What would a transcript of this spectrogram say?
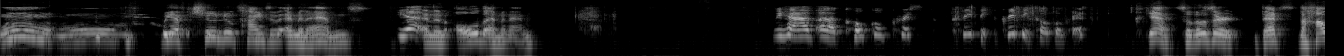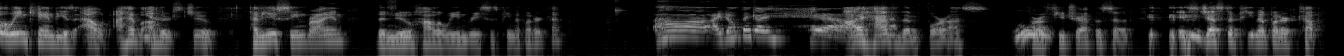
mmm, mmm. We have two new kinds of M and M's Yes. and an old M and M. we have a cocoa crisp, creepy, creepy cocoa crisp. Yeah, so those are that's the Halloween candy is out. I have Yeah. others too. Have you seen Brian the new Halloween Reese's peanut butter cup? Uh, I don't think I have. I have them for us for a future episode. It's just a peanut butter cup,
